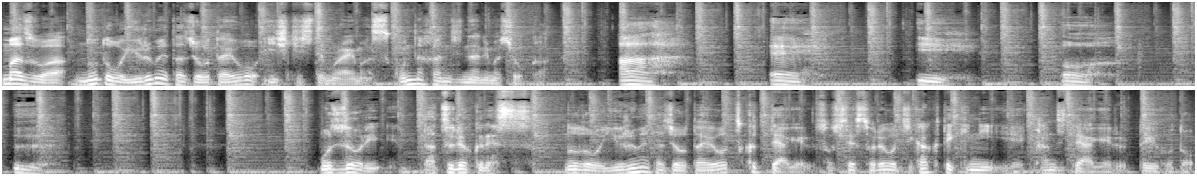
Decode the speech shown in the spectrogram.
まずは喉を緩めた状態を意識してもらいます。こんな感じになりましょうか。あ、え、い、お、う。文字通り脱力です。喉を緩めた状態を作ってあげる。そしてそれを自覚的に感じてあげるということ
